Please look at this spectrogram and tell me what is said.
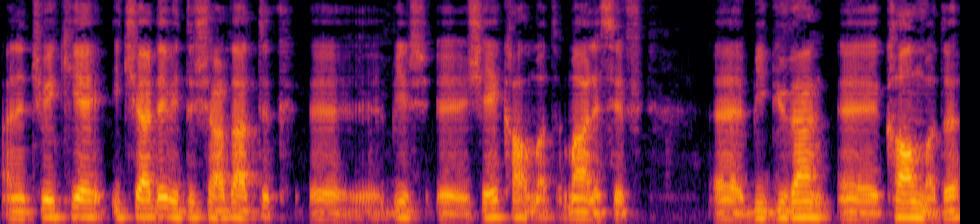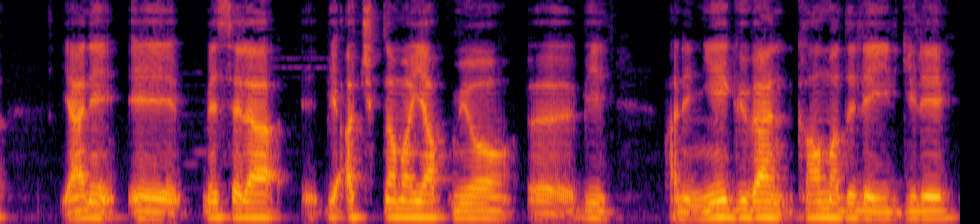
Hani Türkiye içeride ve dışarıda artık e, bir e, şey kalmadı maalesef. E, bir güven e, kalmadı. Yani e, mesela bir açıklama yapmıyor, e, bir hani niye güven kalmadı ile ilgili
